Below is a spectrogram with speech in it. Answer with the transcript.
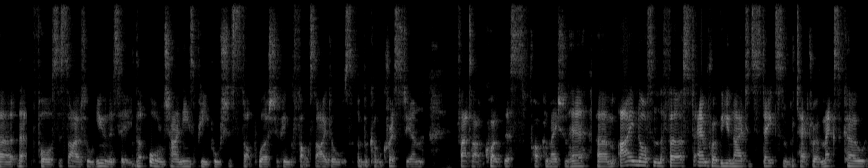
uh, that for societal unity, that all Chinese people should stop worshipping false idols and become Christian. In fact, I'll quote this proclamation here. Um, I, Norton I, Emperor of the United States and Protector of Mexico,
